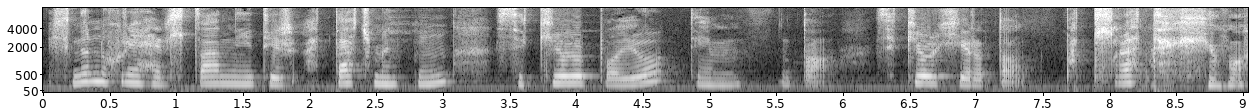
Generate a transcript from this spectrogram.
эхнэр нөхрийн харилцааны тэр attachment нь secure буюу тийм одоо secure гэхээр одоо баталгаатай гэх юм уу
